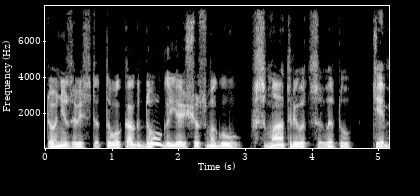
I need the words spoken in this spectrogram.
то они зависят от того, как долго я еще смогу всматриваться в эту темь.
